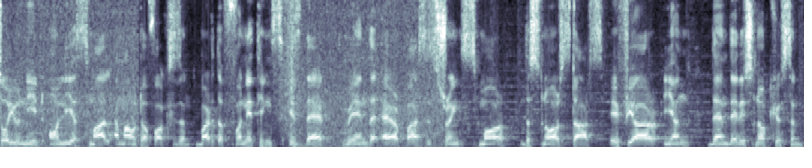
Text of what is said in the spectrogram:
So you need only a small amount of oxygen. But the funny thing is that when the air passes shrinks more the snore starts. If you are young then there is no question.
